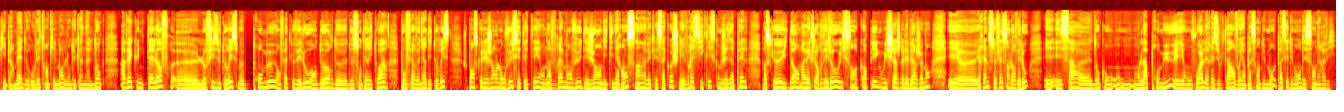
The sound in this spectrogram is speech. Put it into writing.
qui permet de rouler tranquillement le long du canal. Donc avec une telle offre, l'office de tourisme promeut en fait le vélo en dehors de, de son territoire pour faire venir des touristes. Je pense que les gens l'ont vu cet été. On a vraiment vu des gens en itinérance hein, avec les sacoches, les vrais cyclistes comme je les appelle, parce que ils dorment avec leur vélo, ils sont en camping ou ils cherchent de l'hébergement et, euh, rien ne se fait sans leur vélo. Et, et ça, euh, donc on, on, on l'a promu et on voit les résultats en voyant passer du, monde, passer du monde et ça on est ravi.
